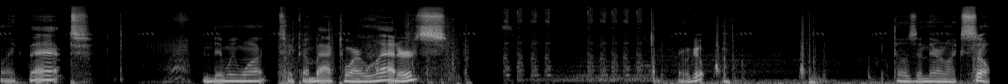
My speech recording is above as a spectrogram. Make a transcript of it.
like that. And then we want to come back to our ladders. There we go. Put those in there like so.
